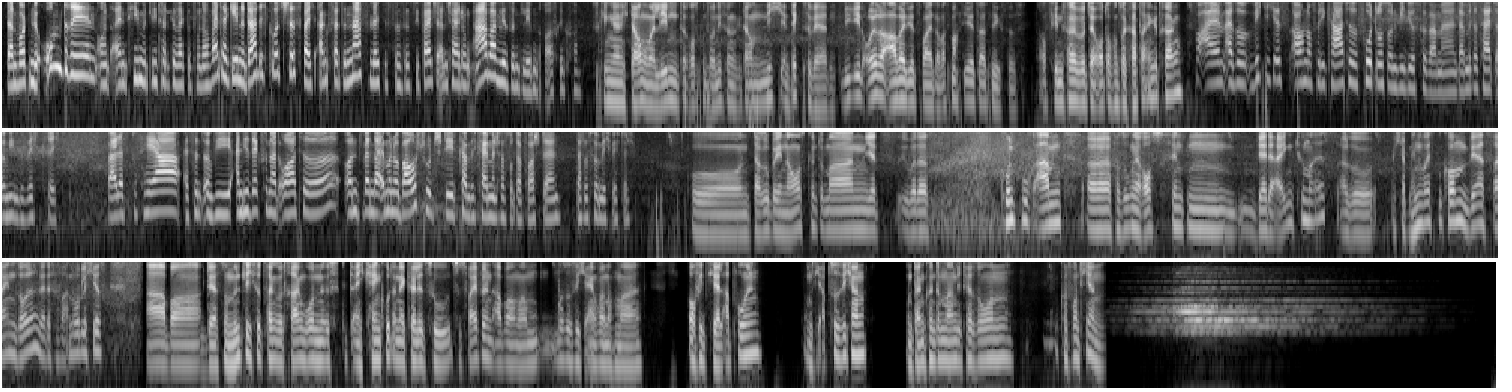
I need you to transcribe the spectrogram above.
dann wollten wir umdrehen und ein Teammitglied hat gesagt, es wird noch weitergehen. Und da hatte ich kurz Schiss, weil ich Angst hatte, na, vielleicht ist das jetzt die falsche Entscheidung. Aber wir sind lebend rausgekommen. Es ging ja nicht darum, ob man lebend rauskommt oder nicht, sondern es ging darum, nicht entdeckt zu werden. Wie geht eure Arbeit jetzt weiter? Was macht ihr jetzt als nächstes? Auf jeden Fall wird der Ort auf unserer Karte eingetragen. Vor allem, also wichtig ist auch noch für die Karte Fotos und Videos zu sammeln, damit es halt irgendwie ein Gesicht kriegt weil es bisher, es sind irgendwie an die 600 Orte und wenn da immer nur Bauschutz steht, kann sich kein Mensch was darunter vorstellen. Das ist für mich wichtig. Und darüber hinaus könnte man jetzt über das Grundbuchamt äh, versuchen herauszufinden, wer der Eigentümer ist. Also ich habe einen Hinweis bekommen, wer es sein soll, wer dafür verantwortlich ist. Aber der ist nur mündlich sozusagen übertragen worden. Es gibt eigentlich keinen Grund an der Quelle zu, zu zweifeln, aber man muss es sich einfach nochmal offiziell abholen, um sich abzusichern. Und dann könnte man die Person konfrontieren.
